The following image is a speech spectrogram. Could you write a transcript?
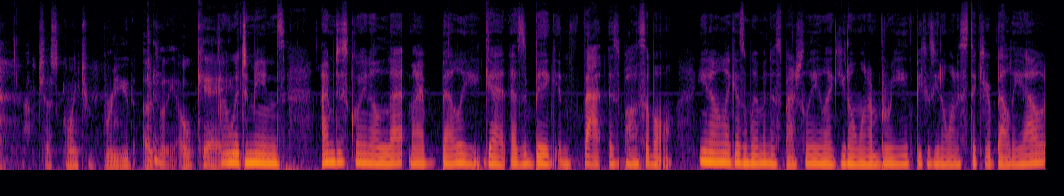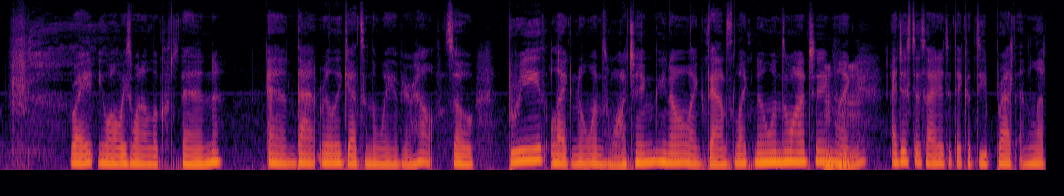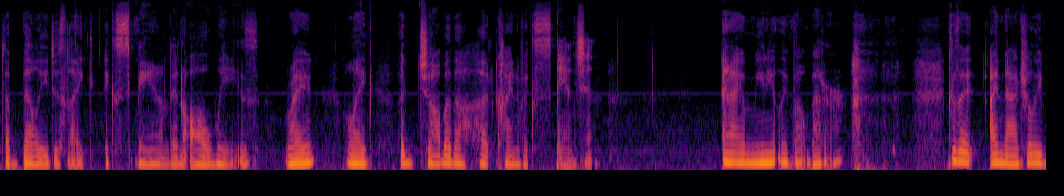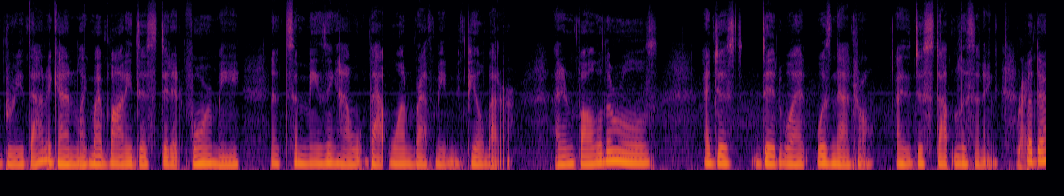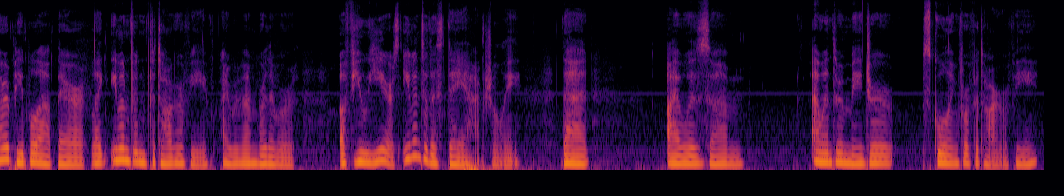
just going to breathe ugly. Okay. which means I'm just going to let my belly get as big and fat as possible. You know, like as women, especially, like you don't want to breathe because you don't want to stick your belly out, right? You always want to look thin, and that really gets in the way of your health. So breathe like no one's watching, you know, like dance like no one's watching. Like Mhm. I just decided to take a deep breath and let the belly just like expand in all ways, right? Like a Jabba the Hutt kind of expansion. And I immediately felt better. Because I, I naturally breathed out again. Like my body just did it for me. It's amazing how that one breath made me feel better. I didn't follow the rules. I just did what was natural. I just stopped listening. Right. But there are people out there, like even in photography, I remember there were a few years, even to this day actually, that I was um I went through major schooling for photography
